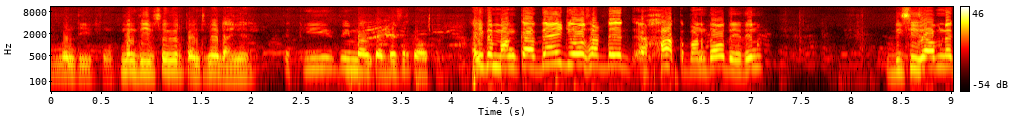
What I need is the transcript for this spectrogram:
ਮਨਦੀਪ ਸਿੰਘ। ਮਨਦੀਪ ਸਿੰਘ ਸਰਪੰਚ ਨੇ ਡਾਈਆਂ। ਜੀ ਤੇ ਕੀ ਤੁਸੀਂ ਮੰਗ ਕਰਦੇ ਸਰਕਾਰ ਤੋਂ? ਅਸੀਂ ਤਾਂ ਮੰਗ ਕਰਦੇ ਹਾਂ ਜੀ, ਜੋ ਸਾਡੇ ਹੱਕ ਬਣਦਾ ਉਹ ਦੇ ਦੇਣ। ਡੀਸੀ ਸਾਹਿਬ ਨੇ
